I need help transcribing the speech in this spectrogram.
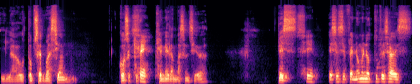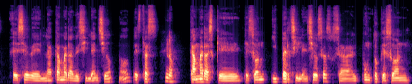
y la autoobservación, cosa que genera más ansiedad. Es, es ese fenómeno, tú te sabes, ese de la cámara de silencio, ¿no? Estas cámaras que, que son hiper silenciosas, o sea, al punto que son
